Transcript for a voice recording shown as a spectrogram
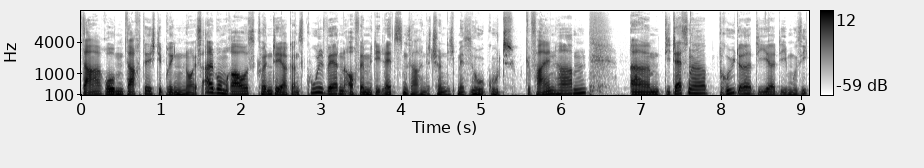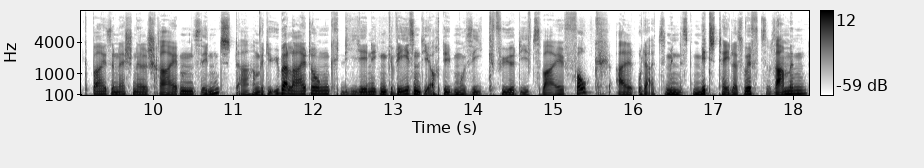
darum dachte ich, die bringen ein neues Album raus, könnte ja ganz cool werden, auch wenn mir die letzten Sachen jetzt schon nicht mehr so gut gefallen haben. Ähm, die Dessner-Brüder, die ja die Musik bei The National schreiben, sind, da haben wir die Überleitung, diejenigen gewesen, die auch die Musik für die zwei Folk, oder zumindest mit Taylor Swift zusammen,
